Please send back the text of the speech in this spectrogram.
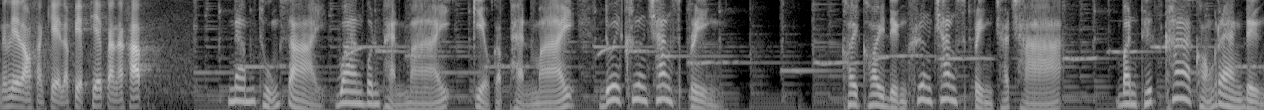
นักเรียนลองสังเกตและเปรียบเทียบกันนะครับนำถุงทรายวางบนแผ่นไม้ เกี่ยวกับแผ่นไม้ด้วยเครื่องชั่งสปริง ค่อยๆ ดึงเครื่องชั่งสปริงช้าๆ บันทึกค่าของแรงดึง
